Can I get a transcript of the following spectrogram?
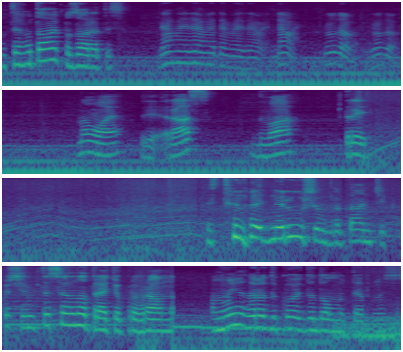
Ну ти готовий позоритись? Давай, давай, давай, давай, давай. Ну давай, ну давай. Давай. Раз, два, три. Ось ти навіть не рушив, братанчик. Короче, Ти все одно третю програв. А ну я зараз до когось додому тепнусь.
